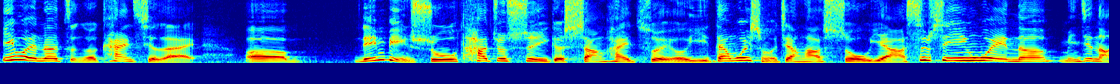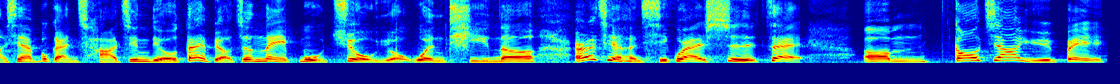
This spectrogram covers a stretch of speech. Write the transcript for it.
因为呢，整个看起来，呃，林炳书他就是一个伤害罪而已，但为什么将他收押？是不是因为呢，民进党现在不敢查金流，代表着内部就有问题呢？而且很奇怪是在，嗯，高嘉瑜被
